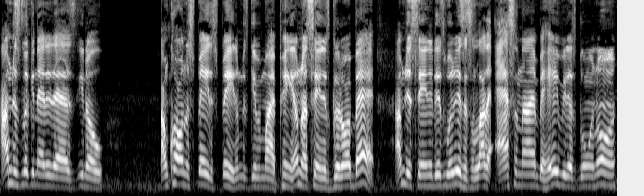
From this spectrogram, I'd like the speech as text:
I'm just looking at it as, you know, I'm calling a spade a spade. I'm just giving my opinion. I'm not saying it's good or bad. I'm just saying it is what it is. It's a lot of asinine behavior that's going on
